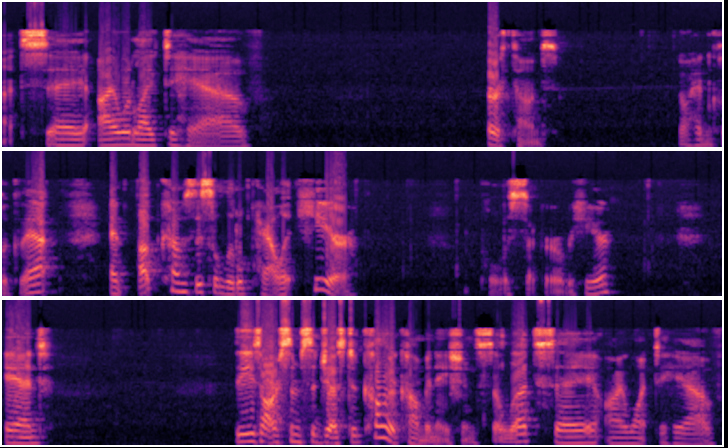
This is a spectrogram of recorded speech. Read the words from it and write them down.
let's say I would like to have earth tones. Go ahead and click that. And up comes this little palette here. Pull this sucker over here. And these are some suggested color combinations. So let's say I want to have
